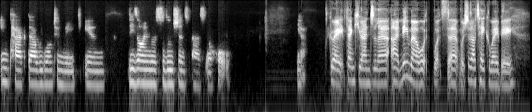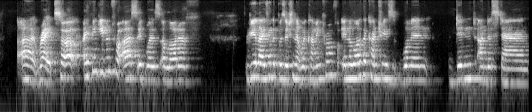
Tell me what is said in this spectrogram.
impact that we want to make in designing the solutions as a whole. Yeah. Great, thank you, Angela. Uh, Nima, what, what's uh, what should our takeaway be? Uh, right. So I think even for us, it was a lot of realizing the position that we're coming from. In a lot of the countries, women didn't understand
